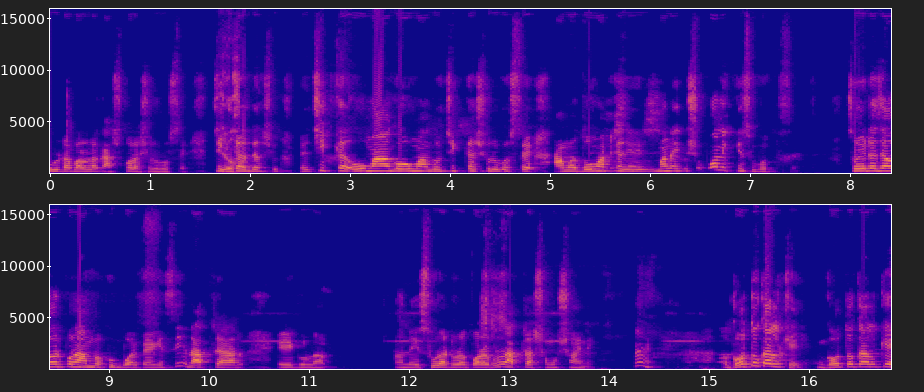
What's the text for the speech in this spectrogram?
উল্টা পাল্টা কাজ করা শুরু করছে। চিৎকার চিৎকার ও মা গো ও মা গো চিৎকার শুরু করছে আমার দৌড় আটকে মানে অনেক কিছু করতেছে। তো এটা যাওয়ার পর আমরা খুব ভয় পেয়ে গেছি। রাত্রে আর এইগুলা মানে সুরা টুরা পড়ার পর রাত্রে আর সমস্যা হয়নি হ্যাঁ? গতকালকে গতকালকে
